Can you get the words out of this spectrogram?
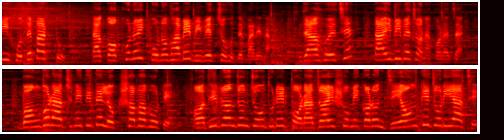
কি হতে পারত, তা কখনোই কোনোভাবে বিবেচ্য হতে পারে না। যা হয়েছে, তাই বিবেচনা করা যায়। বঙ্গ রাজনীতিতে লোকসভা ভোটে অধীর রঞ্জন চৌধুরীর পরাজয়ের সমীকরণ যে অঙ্কে জড়িয়ে আছে,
